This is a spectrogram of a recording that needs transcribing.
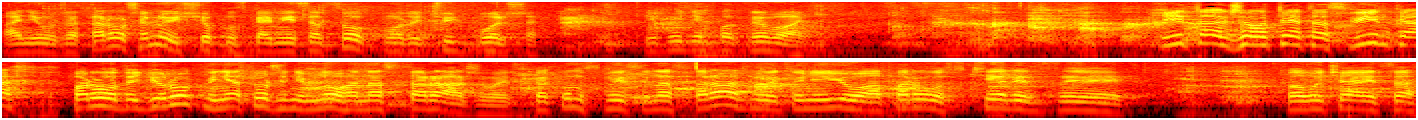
Они уже хорошие, ну еще пускай месяцок, может чуть больше. И будем покрывать. И также вот эта свинка породы дюрок меня тоже немного настораживает. В каком смысле настораживает? У нее опорос через, э, получается,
